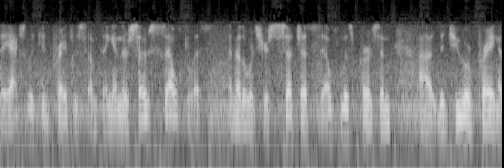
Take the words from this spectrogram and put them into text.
they actually can pray for something, and they're so selfless. In other words, you're such a selfless person uh, that you are praying a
